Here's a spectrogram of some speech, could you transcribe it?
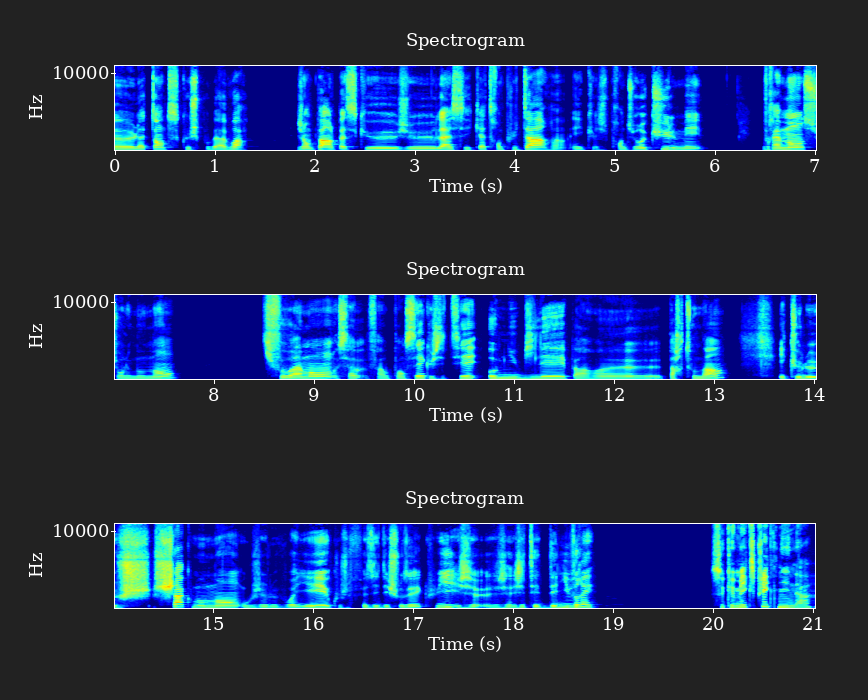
euh, l'attente que je pouvais avoir. J'en parle parce que je, là, c'est quatre ans plus tard et que je prends du recul, mais vraiment sur le moment, il faut vraiment penser que j'étais omnubilée par, euh, Thomas et que chaque moment où je le voyais, ou que je faisais des choses avec lui, j'étais délivrée. Ce que m'explique Nina,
